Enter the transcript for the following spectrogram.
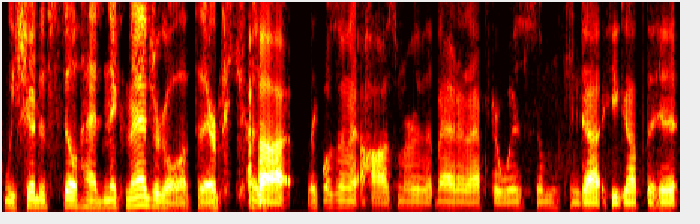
we should have still had Nick Madrigal up there because I thought, like, wasn't it Hosmer that batted after Wisdom and got he got the hit?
